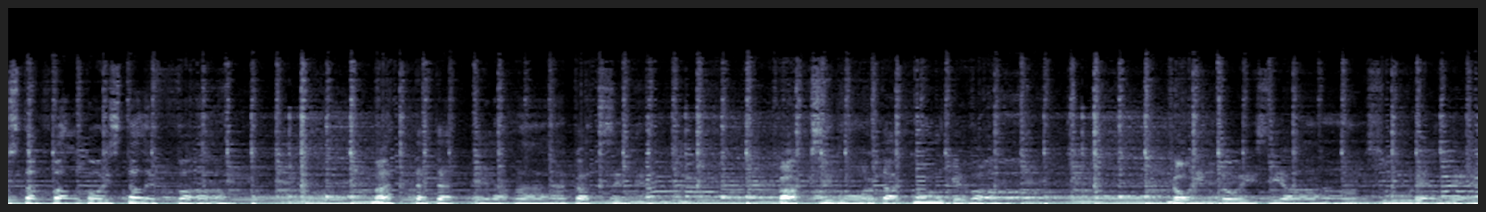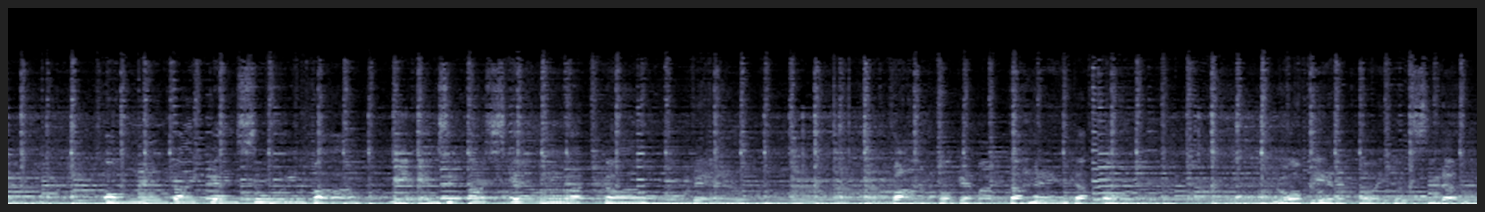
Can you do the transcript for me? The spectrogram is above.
musta valkoista leffaa. Mä tätä elämää katselen. Kaksi nuorta kulkevaa, noin toisiaan suudelleen. Onnen kaikkein suurimpaa, vie ensi askel rakkauden. Vaan kokematta heitä on, nuo pienet oikut sydämen.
